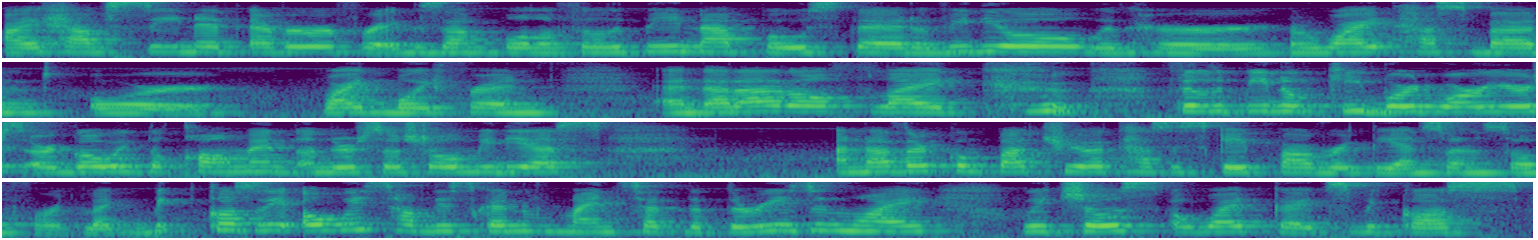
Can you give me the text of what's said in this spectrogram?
I have seen it everywhere. For example, a Filipina posted a video with her, her white husband or white boyfriend and a lot of like Filipino keyboard warriors are going to comment on their social medias another compatriot has escaped poverty and so on and so forth like because they always have this kind of mindset that the reason why we chose a white guy is because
